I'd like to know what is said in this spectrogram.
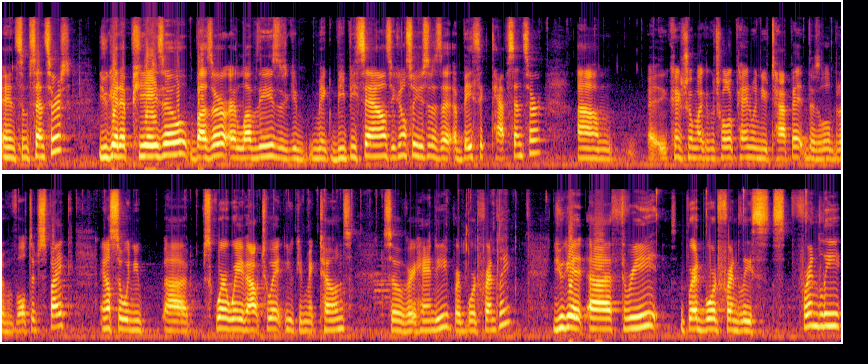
and some sensors. You get a piezo buzzer. I love these. You can make beepy sounds. You can also use it as a, a basic tap sensor. Um, uh, you connect to a microcontroller pin. When you tap it, there's a little bit of a voltage spike. And also when you uh, square wave out to it, you can make tones. So very handy, breadboard friendly. You get uh, three breadboard friendly friendly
